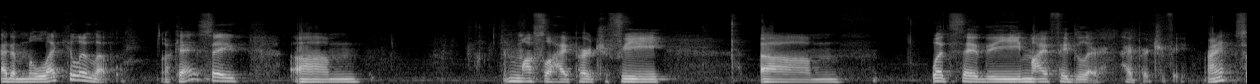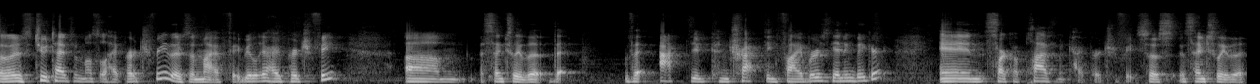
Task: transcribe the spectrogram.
at a molecular level, okay? Say um, muscle hypertrophy, um, let's say the myofibrillar hypertrophy, right? So there's two types of muscle hypertrophy. There's a myofibrillar hypertrophy, um, essentially the, the, the active contracting fibers getting bigger, and sarcoplasmic hypertrophy. So essentially the,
